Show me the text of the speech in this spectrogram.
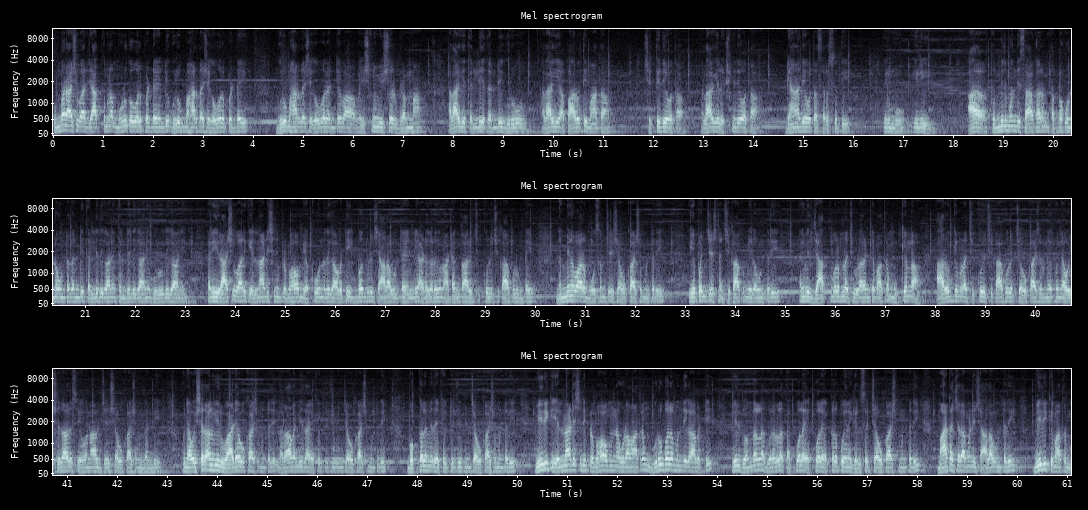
కుంభరాశి వారి జాతకంలో మూడు గవ్వలు పడ్డాయండి. గురు మహారదశ గవ్వలు పడ్డాయి. గురు మహారదశ గవ్వలు అంటే వా- విష్ణు బ్రహ్మ అలాగే తల్లి తండ్రి గురువు అలాగే ఆ పార్వతీ మాత శక్తి దేవత అలాగే లక్ష్మీదేవత జ్ఞానదేవత సరస్వతి వీరు ఇది ఆ తొమ్మిది మంది సహకారం తప్పకుండా ఉంటుందండి. తల్లిది కానీ తండ్రిది కానీ గురువుది కానీ కానీ ఈ రాశి వారికి ఎల్నాటి శని ప్రభావం ఎక్కువ ఉన్నది కాబట్టి ఇబ్బందులు చాలా ఉంటాయండి. అడుగడుగున ఆటంకాలు చిక్కులు చికాకులు ఉంటాయి. నమ్మిన వారు మోసం చేసే అవకాశం ఉంటుంది. ఏ పని చేసినా చికాకు మీద ఉంటుంది. అని మీరు జాతక బలంలో చూడాలంటే మాత్రం ముఖ్యంగా ఆరోగ్యంలో చిక్కులు చికాకులు వచ్చే అవకాశం ఉన్నాయి. కొన్ని ఔషధాలు సేవనాలు చేసే అవకాశం ఉందండి. కొన్ని ఔషధాలు వీరు వాడే అవకాశం ఉంటుంది. నరాల మీద ఎఫెక్ట్ చూపించే అవకాశం ఉంటుంది. బొక్కల మీద ఎఫెక్ట్ చూపించే అవకాశం ఉంటుంది. వీరికి ఎల్నాటి శని ప్రభావం ఉన్నా కూడా మాత్రం గురుబలం ఉంది కాబట్టి వీరు దొంగల దొరల తక్కువలో ఎక్కువలో ఎక్కడ పోయినా గెలిసొచ్చే అవకాశం ఉంటుంది. మాట చలామణి చాలా ఉంటుంది. వీరికి మాత్రం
